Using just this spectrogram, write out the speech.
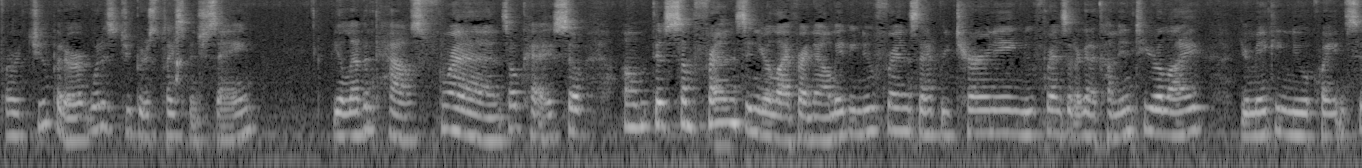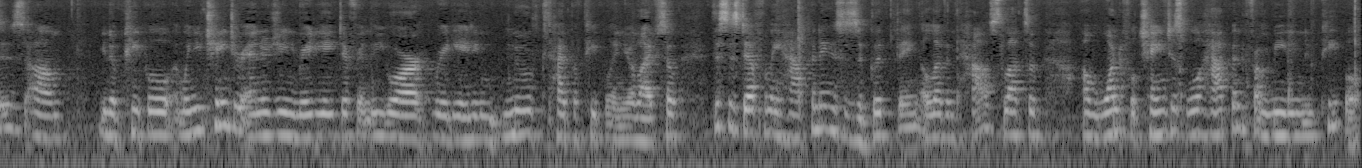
For Jupiter, what is Jupiter's placement saying? The 11th house, friends. Okay, so um, there's some friends in your life right now, maybe new friends that are returning, new friends that are going to come into your life. You're making new acquaintances. Um, you know, people, when you change your energy and radiate differently, you are radiating new type of people in your life. So this is definitely happening. This is a good thing. 11th house, lots of um, wonderful changes will happen from meeting new people.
